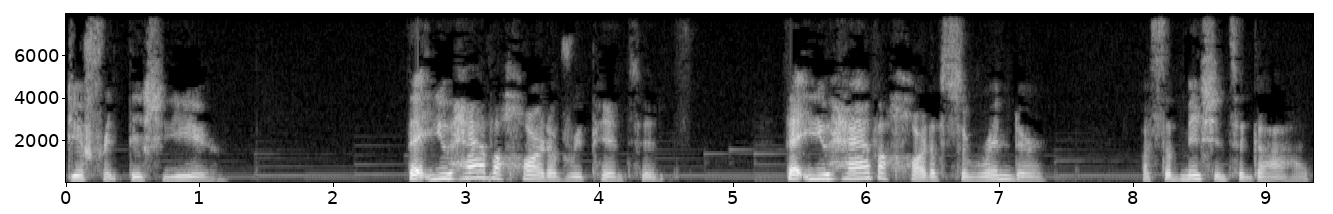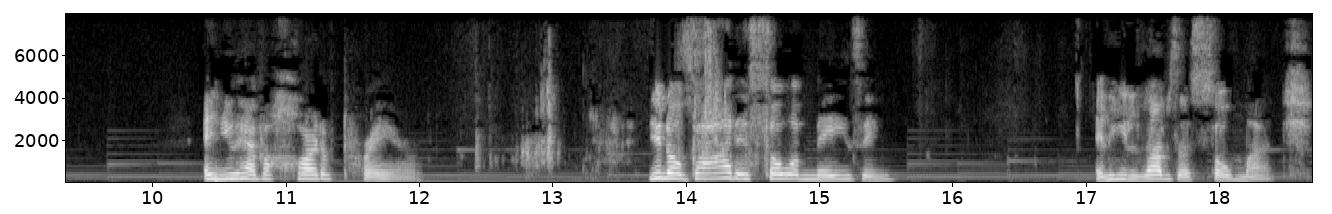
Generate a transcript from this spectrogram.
different this year. That you have a heart of repentance, that you have a heart of surrender, a submission to God, and you have a heart of prayer. You know, God is so amazing and He loves us so much.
